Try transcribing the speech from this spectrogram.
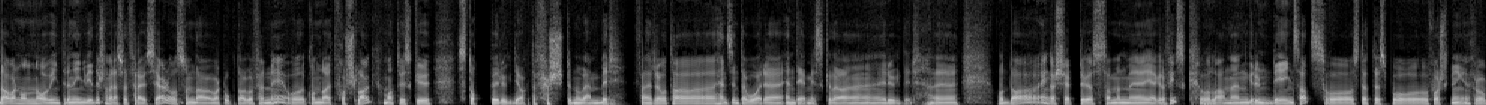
da var det noen overvintrende individer som rett og slett frøs i hjel, og som da ble oppdaget og funnet. Og det kom da et forslag om at vi skulle stoppe rugdejakta 1. For å ta hensyn til våre endemiske da, rugder. Eh, og da engasjerte vi oss sammen med Jeger og Fisk, og la ned en grundig innsats. Og støttes på forskning fra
